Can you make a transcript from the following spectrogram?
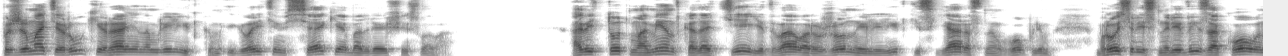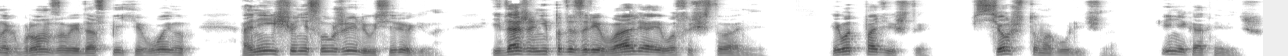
пожимать руки раненым лилиткам и говорить им всякие ободряющие слова. А ведь тот момент, когда те едва вооруженные лилитки с яростным воплем бросились на ряды закованных бронзовые доспехи воинов, они еще не служили у Серегина и даже не подозревали о его существовании. И вот поди ж ты, все, что могу лично, и никак не меньше.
